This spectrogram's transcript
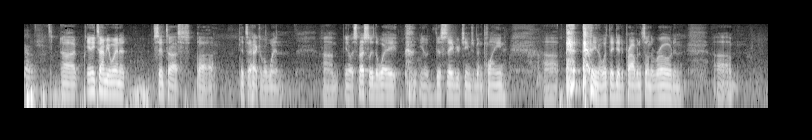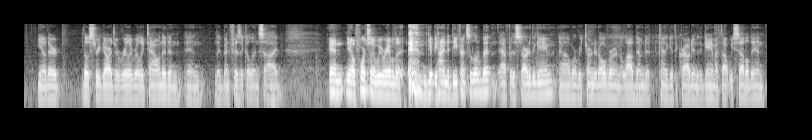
coach. Uh, anytime you win at Cintas, uh, it's a heck of a win. Um, you know, especially the way you know this Xavier team's been playing. Uh, you know what they did to Providence on the road, and um, you know they're those three guards are really really talented, and and they've been physical inside. And you know, fortunately, we were able to get behind the defense a little bit after the start of the game, uh, where we turned it over and allowed them to kind of get the crowd into the game. I thought we settled in,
